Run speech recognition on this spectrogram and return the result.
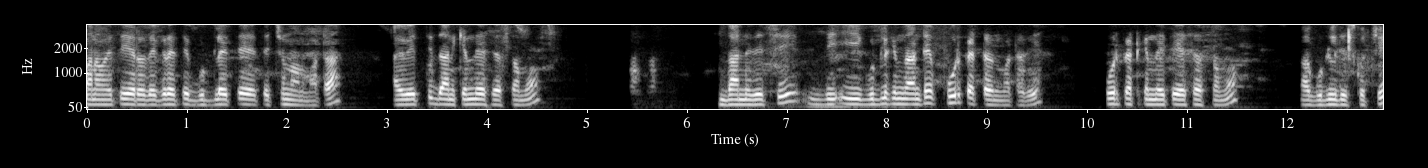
మనం అయితే ఇరవై దగ్గర అయితే గుడ్లు అయితే తెచ్చున్నాం అనమాట అవి ఎత్తి దాని కింద వేసేస్తాము. దాన్ని తెచ్చి ఈ గుడ్ల కింద అంటే పూరి పెట్ట అనమాట అది. పూరి పెట్ట కింద అయితే వేసేస్తాము. ఆ గుడ్లు తీసుకొచ్చి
